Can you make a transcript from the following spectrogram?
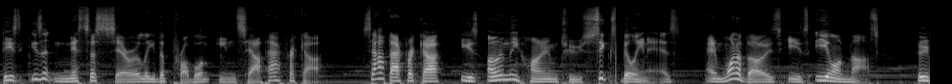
this isn't necessarily the problem in South Africa. South Africa is only home to six billionaires, and one of those is Elon Musk, who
